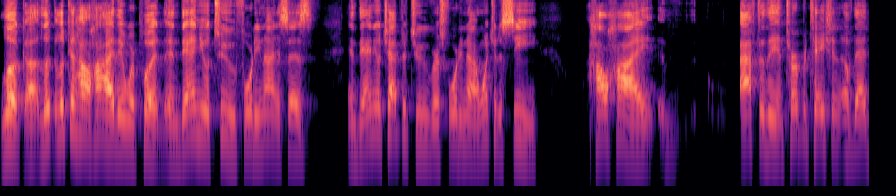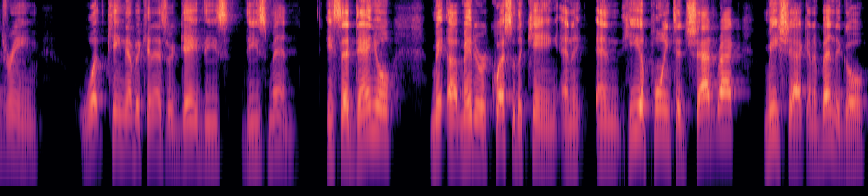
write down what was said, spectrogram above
Look, uh, look, look at how high they were put. In Daniel 2 49, it says, in Daniel chapter 2, verse 49, I want you to see how high, after the interpretation of that dream, what King Nebuchadnezzar gave these, these men. He said, Daniel uh, made a request of the king, and, and he appointed Shadrach, Meshach, and Abednego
